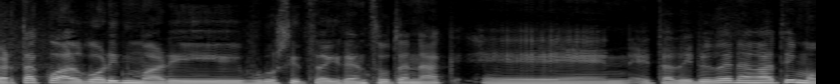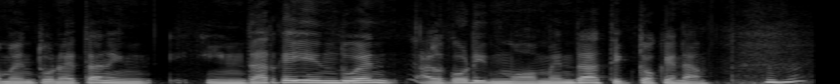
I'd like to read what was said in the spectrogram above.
bertako algoritmoari buruz hitz egiten zutenak, en, eta dirudenagatik momentu honetan in, indar gehien duen algoritmo omen da TikTokena. Mhm.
